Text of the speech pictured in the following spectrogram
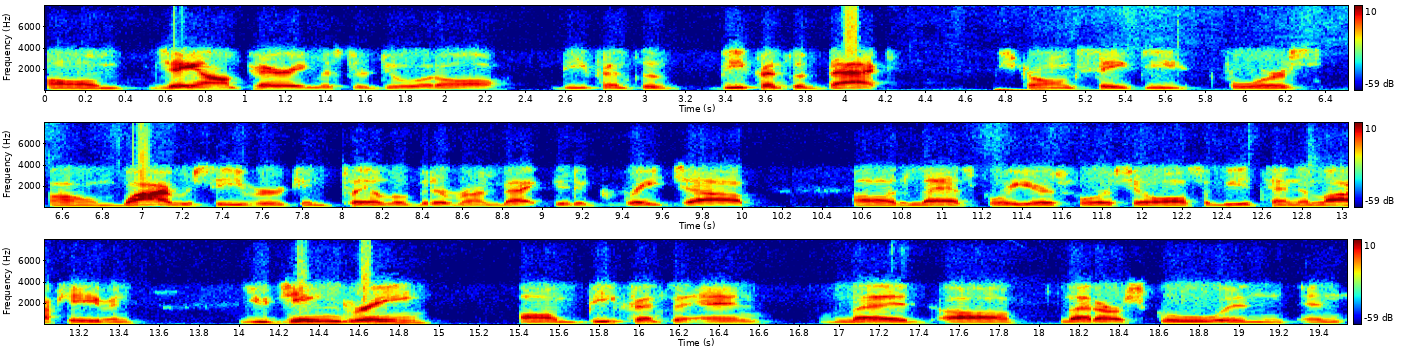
Um, Jayon Perry, Mr. Do It All, defensive defensive back, strong safety for us. Um, wide receiver can play a little bit of run back. Did a great job uh, the last four years for us. He'll also be attending Lock Haven. Eugene Green, um, defensive end, led uh, led our school in, in,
